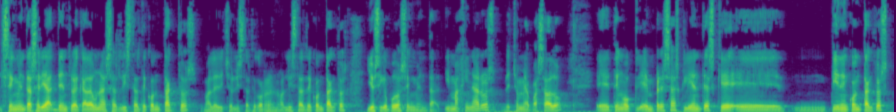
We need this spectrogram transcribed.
Segmentar sería dentro de cada una de esas listas de contactos, ¿vale? He dicho listas de correos, no, listas de contactos, yo sí que puedo segmentar. Imaginaros, de hecho me ha pasado, eh, tengo empresas, clientes que eh, tienen contactos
